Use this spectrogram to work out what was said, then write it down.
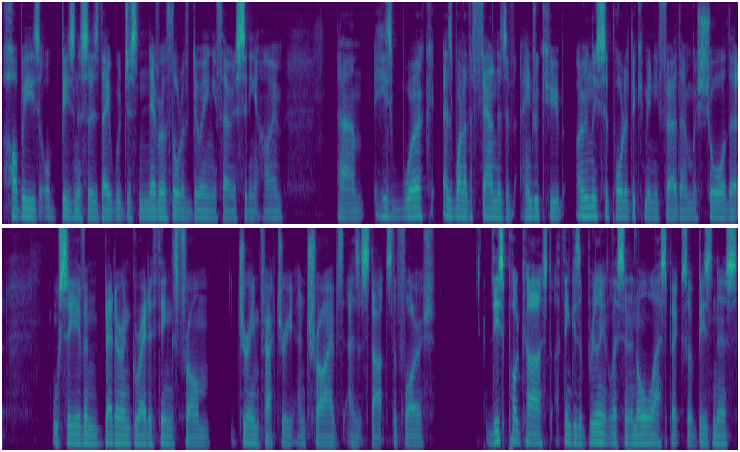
hobbies or businesses they would just never have thought of doing if they were sitting at home. Um, his work as one of the founders of Angel Cube only supported the community further and we're sure that we'll see even better and greater things from Dream Factory and Tribes as it starts to flourish. This podcast, I think, is a brilliant lesson in all aspects of business,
